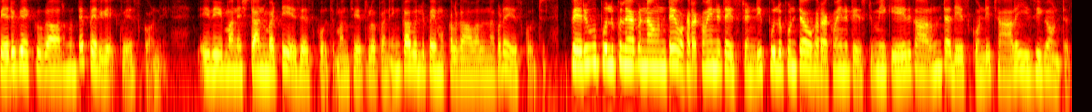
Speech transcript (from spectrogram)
పెరుగు ఎక్కువ కావాలనుకుంటే పెరుగు ఎక్కువ వేసుకోండి. ఇది మన ఇష్టాన్ని బట్టి వేసేసుకోవచ్చు మన చేతిలో పని. ఇంకా ఉల్లిపాయ ముక్కలు కావాలన్నా కూడా వేసుకోవచ్చు. పెరుగు పులుపు లేకుండా ఉంటే ఒక రకమైన టేస్ట్ అండి. పులుపు ఉంటే ఒక రకమైన టేస్ట్. మీకు ఏది కావాలంటే అది వేసుకోండి. చాలా ఈజీగా ఉంటుంది.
